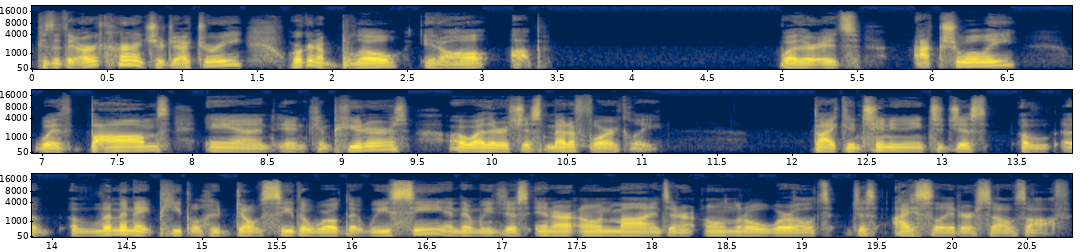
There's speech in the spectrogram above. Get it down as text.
Because at our current trajectory, we're going to blow it all up. Whether it's actually with bombs and, and computers, or whether it's just metaphorically, by continuing to just eliminate people who don't see the world that we see, and then we just, in our own minds, in our own little worlds, just isolate ourselves off.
